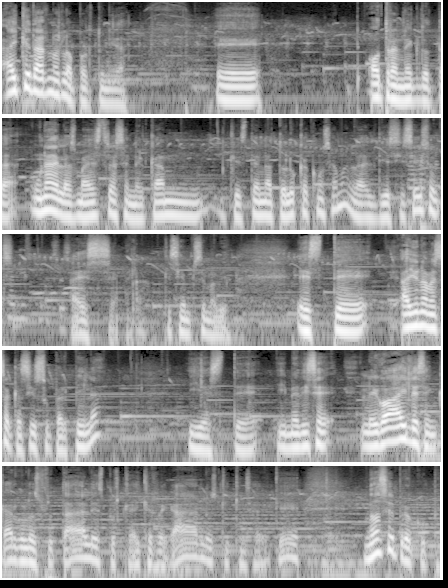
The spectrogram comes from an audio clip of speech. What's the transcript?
Hay que darnos la oportunidad. Eh, otra anécdota, una de las maestras en el CAM que está en la Toluca, ¿cómo se llama? La del 16 o el- a ese, que siempre se me olvida. Este, hay una maestra que así es super pila y este y me dice, le digo, "Ay, les encargo los frutales porque hay que regarlos, que quién sabe qué." No se preocupe.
